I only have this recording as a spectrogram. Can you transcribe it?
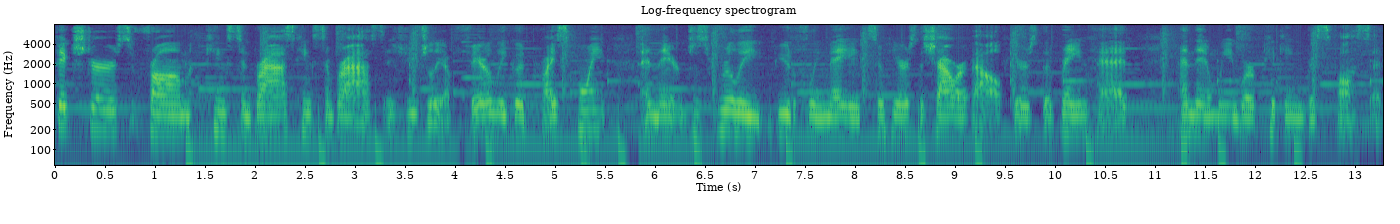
fixtures from Kingston Brass. Kingston Brass is usually a fairly good price point and they're just really beautifully made. So here's the shower valve, here's the rain head, and then we were picking this faucet.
